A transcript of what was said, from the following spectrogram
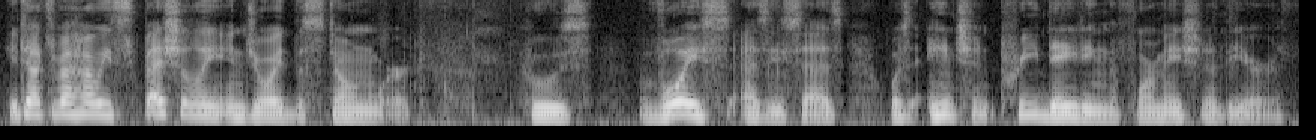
He talks about how he specially enjoyed the stonework, whose voice, as he says, was ancient, predating the formation of the earth.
